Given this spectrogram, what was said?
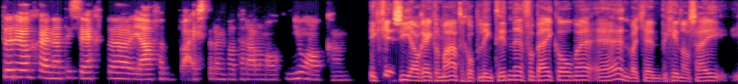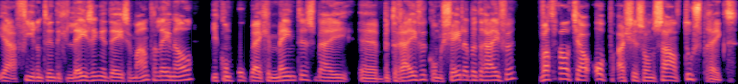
terug. En het is echt uh, ja, verbijsterend wat er allemaal nu al kan. Ik zie jou regelmatig op LinkedIn uh, voorbij komen. en wat je in het begin al zei, ja, 24 lezingen deze maand alleen al. Je komt ook bij gemeentes, bij bedrijven, commerciële bedrijven. Wat valt jou op als je zo'n zaal toespreekt?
